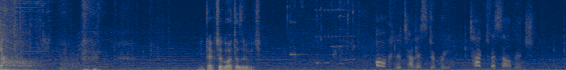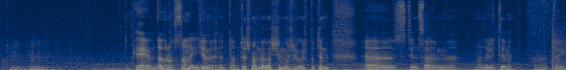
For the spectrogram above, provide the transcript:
ja. I tak trzeba było to zrobić. Debris. Tagged for salvage. Okej, w dobrą stronę idziemy. Tam też mamy właśnie możliwość potem e, z tym całym e, monolitem. Mamy tutaj.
